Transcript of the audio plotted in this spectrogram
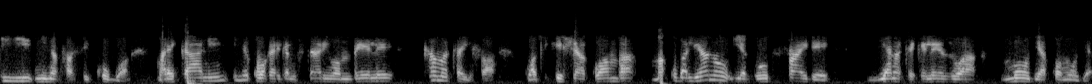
hii ni nafasi kubwa. Marekani imekuwa katika mstari wa mbele kama taifa kuhakikisha kwamba makubaliano ya Good Friday yanatekelezwa moja kwa moja.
